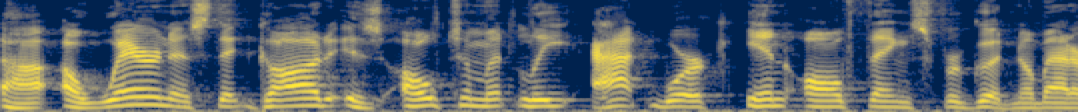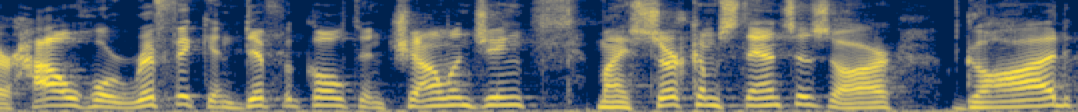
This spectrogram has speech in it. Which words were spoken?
uh, awareness that God is ultimately at work in all things for good. No matter how horrific and difficult and challenging my circumstances are, God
